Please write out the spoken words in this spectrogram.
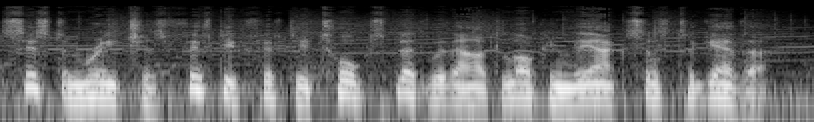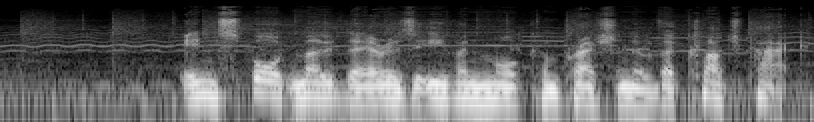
System reaches 50-50 torque split without locking the axles together. In sport mode there is even more compression of the clutch pack,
